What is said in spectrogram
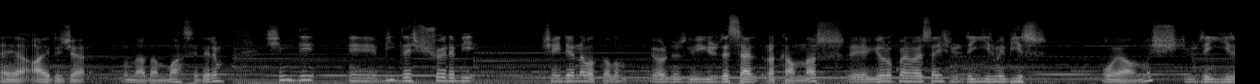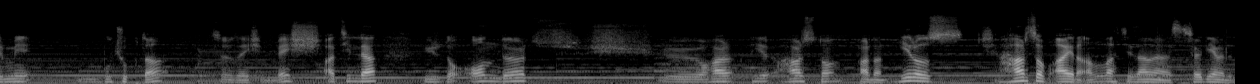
e, ayrıca bunlardan bahsederim. Şimdi e, bir de şöyle bir şeylerine bakalım. Gördüğünüz gibi yüzdesel rakamlar. E, European Universalis %21 oy almış. %20 buçukta Civilization 5. Atilla %14 e, Har- He- Hearthstone pardon Heroes Hearts of Iron Allah cezanı vermesin söyleyemedim.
